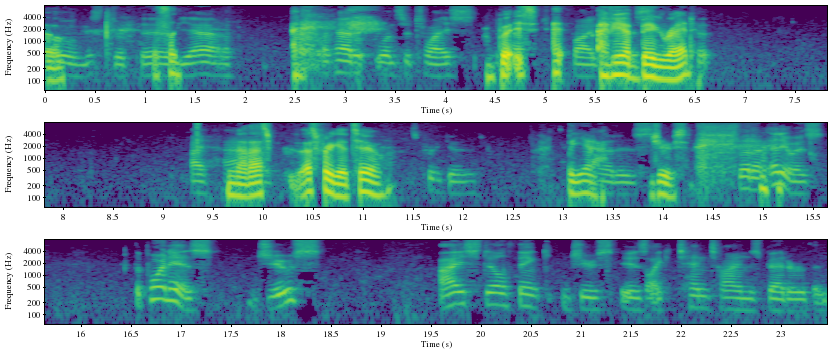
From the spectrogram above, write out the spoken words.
though. Oh, Mr. Pibb, It's like- yeah. I've had it once or twice. But it's five have you had. Big Red? I have. No, that's that's pretty good too. It's pretty good. But yeah, That is. juice. But uh, anyways, the point is, juice. I still think juice is like ten times better than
